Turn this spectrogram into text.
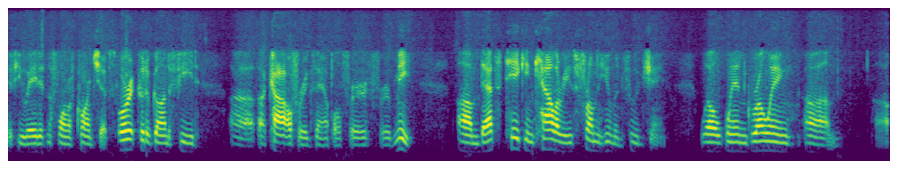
if you ate it in the form of corn chips, or it could have gone to feed uh, a cow, for example, for, for meat. Um, that's taking calories from the human food chain. Well, when growing um, uh,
